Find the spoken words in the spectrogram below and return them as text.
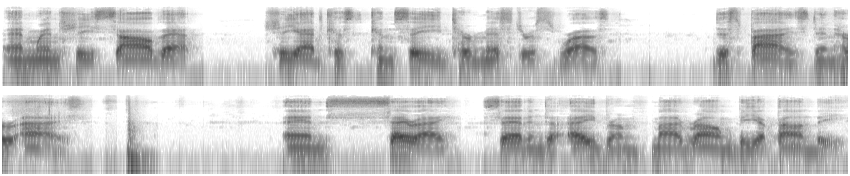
And when she saw that she had conceived, her mistress was despised in her eyes. And Sarai said unto Abram, My wrong be upon thee.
